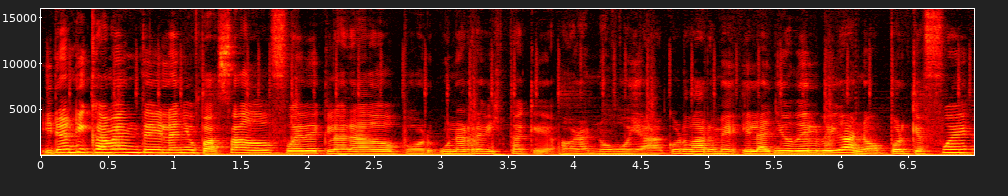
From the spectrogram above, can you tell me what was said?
Irónicamente, el año pasado fue declarado por una revista que ahora no voy a acordarme, el año del vegano, porque fue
